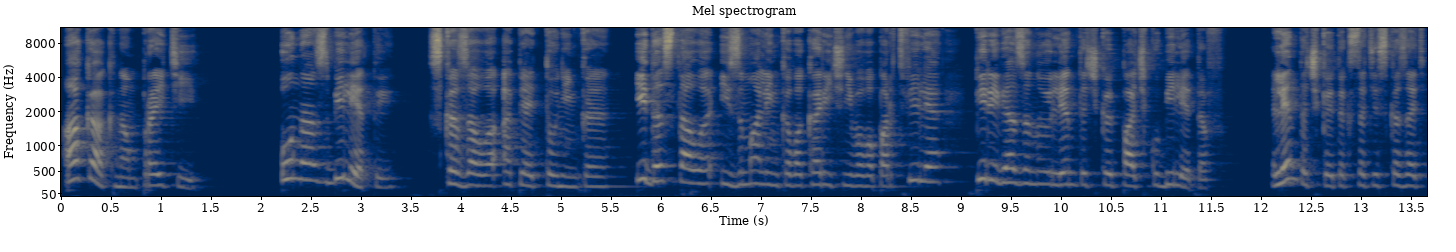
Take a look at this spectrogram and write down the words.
«А как нам пройти?» «У нас билеты», — сказала опять тоненькая и достала из маленького коричневого портфеля перевязанную ленточкой пачку билетов. Ленточка это, кстати сказать,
